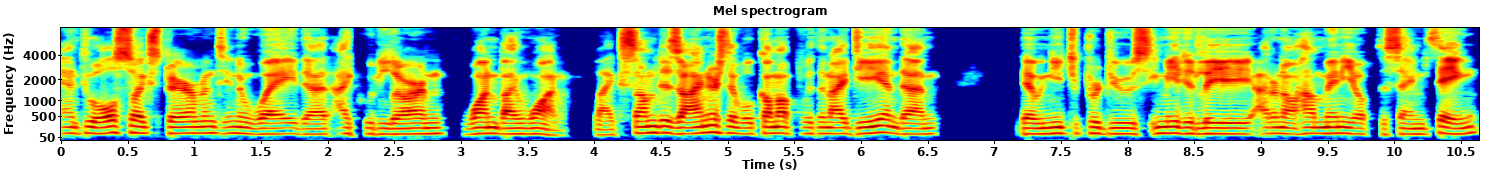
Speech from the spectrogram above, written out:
and to also experiment in a way that I could learn one by one. Like some designers that will come up with an idea and then they will need to produce immediately, I don't know how many of the same thing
